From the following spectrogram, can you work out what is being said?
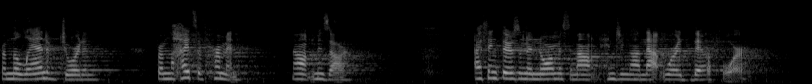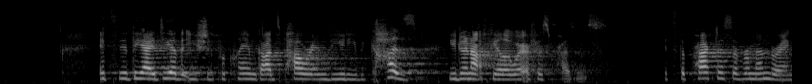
from the land of Jordan, from the heights of Hermon, Mount Mizar. I think there's an enormous amount hinging on that word, therefore. It's the, the idea that you should proclaim God's power and beauty because you do not feel aware of his presence. It's the practice of remembering,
